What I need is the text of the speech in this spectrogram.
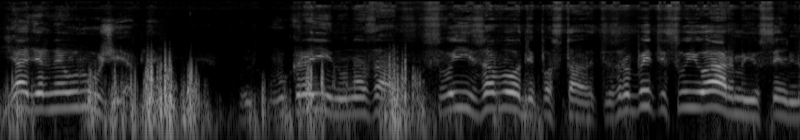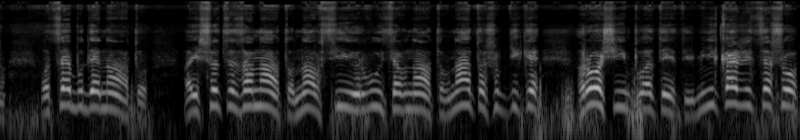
ядерне оружие, в Україну назад, свої заводи поставити, зробити свою армію сильну. Оце буде НАТО. А і що це за НАТО? На, всі рвуться в НАТО. В НАТО, щоб тільки гроші їм платити. Мені кажеться, що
